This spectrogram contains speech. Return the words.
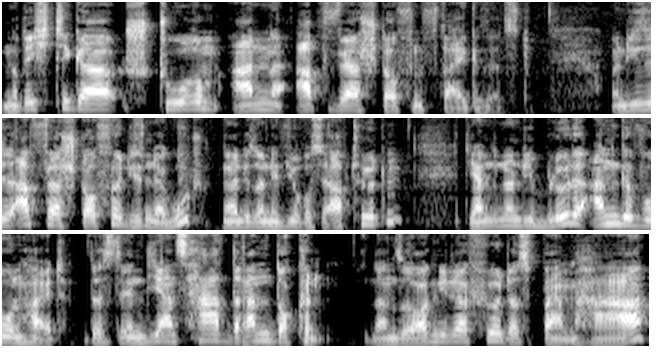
ein richtiger Sturm an Abwehrstoffen freigesetzt. Und diese Abwehrstoffe, die sind ja gut, ne, die sollen den Virus ja abtöten. Die haben dann nur die blöde Angewohnheit, dass wenn die ans Haar dran docken, dann sorgen die dafür, dass beim Haar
